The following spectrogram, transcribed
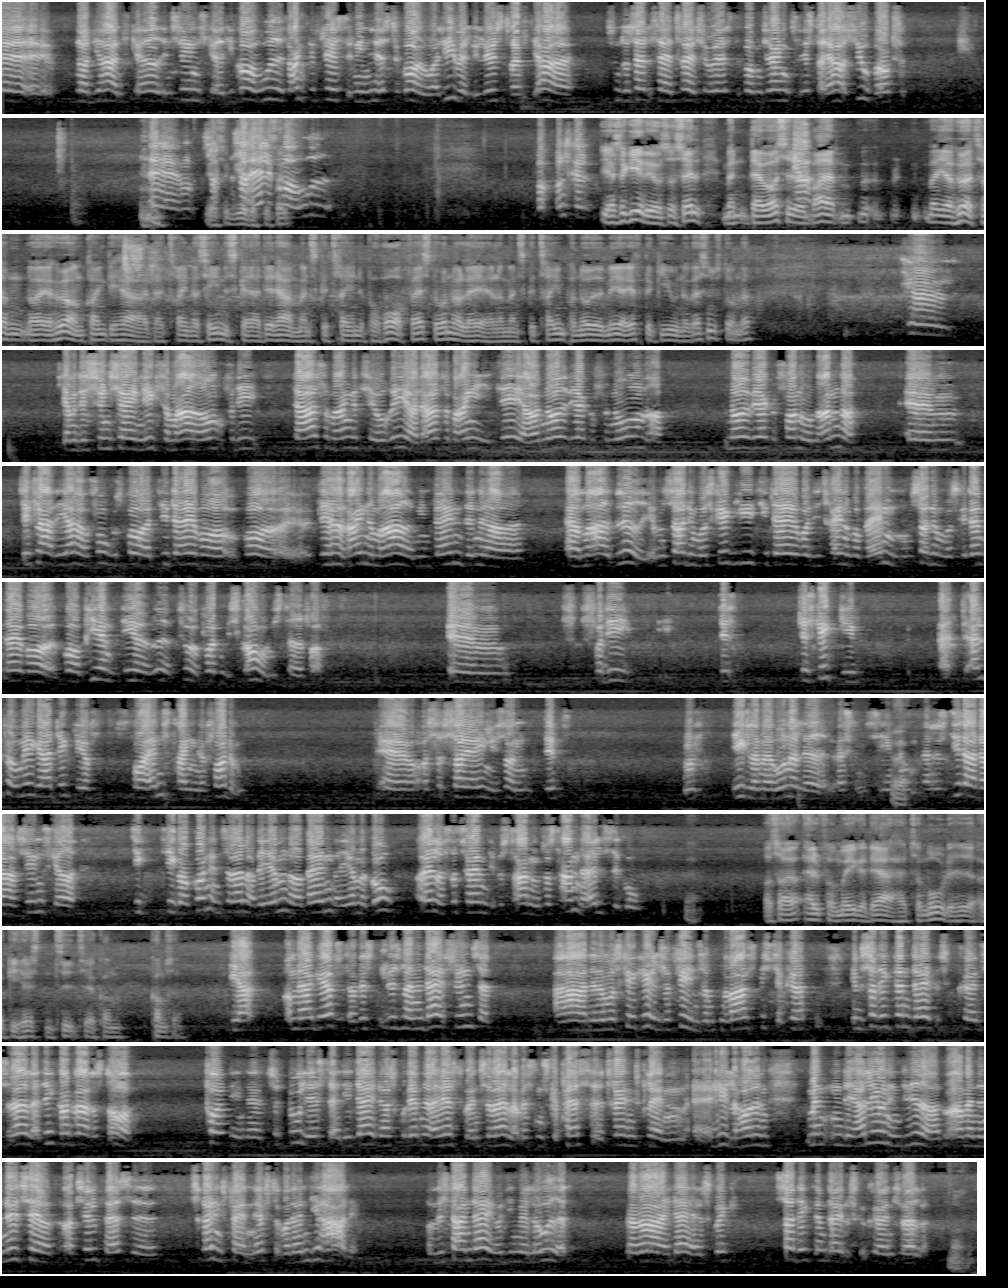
øh, når de har en skade, en seneskade. De går ud, langt de fleste af mine heste går jo alligevel i løsdrift. Jeg har, som du selv sagde, 23 heste på min træningsliste, og jeg har syv bokse. Øhm, Ja, så så det alle går ud. Undskyld. Ja, så giver det jo sig selv, men der er jo også ja. Ja. meget, hvad jeg har hørt sådan, når jeg hører omkring det her, der træner seneskader, det der, man skal træne på hård, fast underlag, eller man skal træne på noget mere eftergivende. Hvad synes du om det? Hmm. Jamen det synes jeg egentlig ikke så meget om, fordi der er så mange teorier, der er så mange idéer, og noget virker for nogen, og noget virker for nogle andre. Øhm, det er klart, at jeg har fokus på, at de dage, hvor, hvor øh, det har regnet meget, og min bane den er, er meget blød, jamen så er det måske ikke lige de dage, hvor de træner på banen, så er det måske den dag, hvor, hvor pigerne de er ude og tur på den i skoven i stedet for. Øhm, fordi det, det skal ikke give at alfa og omega er, at det ikke bliver for anstrengende for dem. Øh, og så, så er jeg egentlig sådan lidt mm, ligeglad med underlaget, hvad skal man sige. Ja. Ja. Men altså, de der, der har senskader, de, de går kun intervaller derhjemme, når banen derhjemme er god, og ellers så træner de på stranden, for stranden er altid god. Og så er alfa og omega, det er at have tålmodighed og give hesten tid til at komme, komme sig. Ja, og mærke efter, hvis, hvis man en dag synes, at ah, den er måske ikke helt så fin, som den var sidst jeg kørte den, jamen så er det ikke den dag, du skal køre intervaller. Det kan godt være, der står på din uh, to-do-liste, at i dag, der skulle den her hest gå intervaller, hvis den skal passe uh, træningsplanen uh, helt og holden. Men uh, det er levende individer, og man er nødt til at, at tilpasse uh, træningsplanen efter, hvordan de har det. Og hvis der er en dag, hvor de melder ud, at nej, i dag jeg det sgu ikke, så er det ikke den dag, du skal køre intervaller. Nej.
